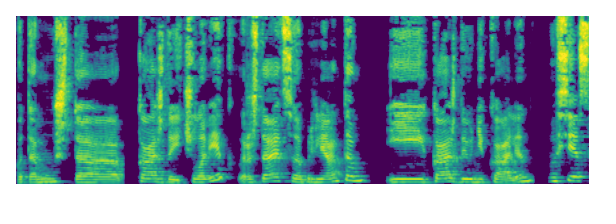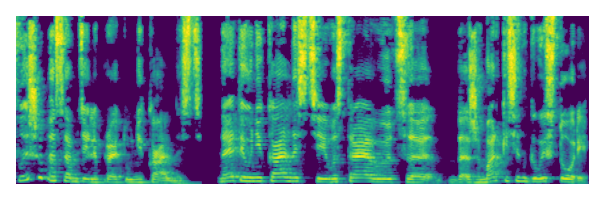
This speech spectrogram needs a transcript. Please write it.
потому что каждый человек рождается бриллиантом, и каждый уникален. Мы все слышим, на самом деле, про эту уникальность. На этой уникальности выстраиваются даже маркетинговые истории.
